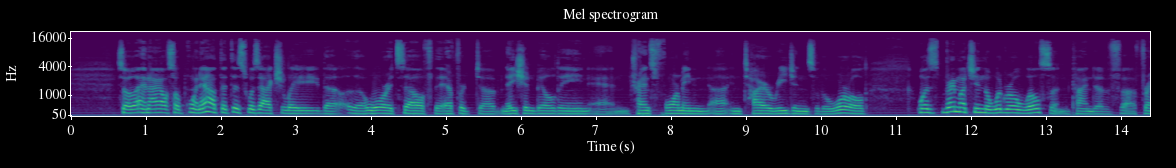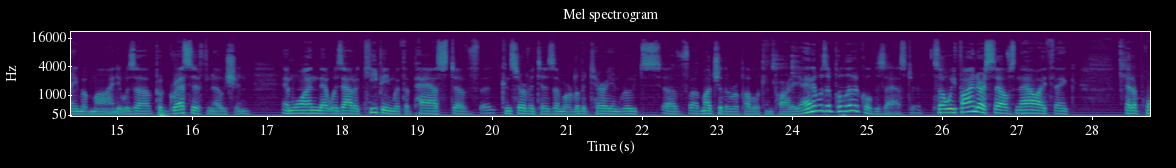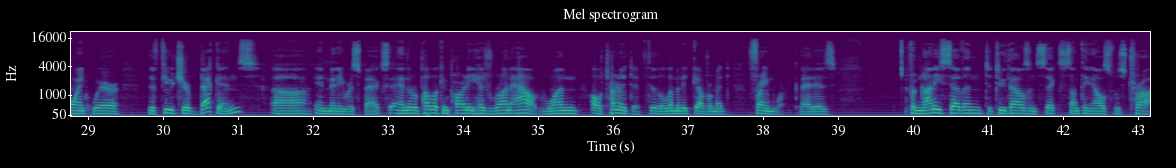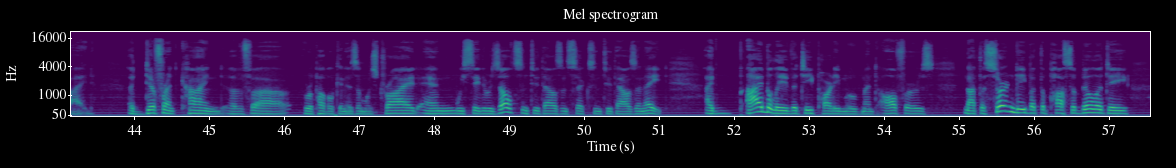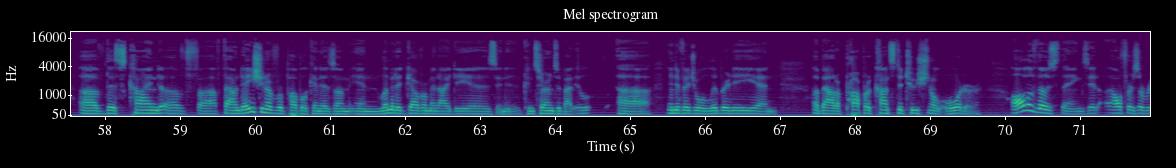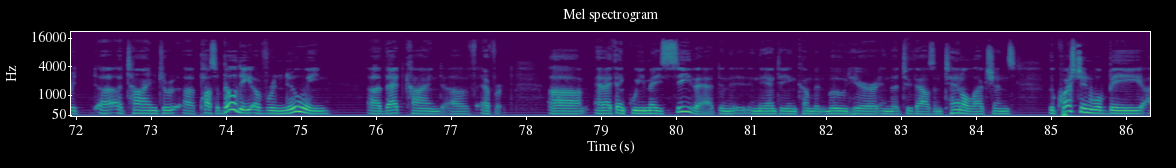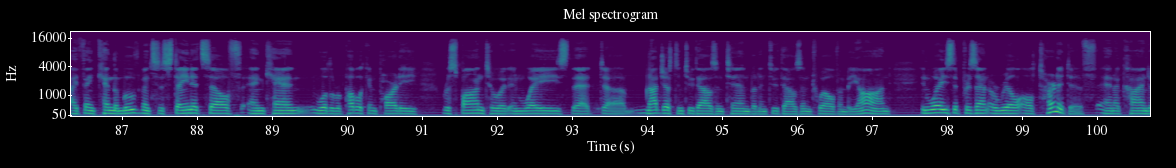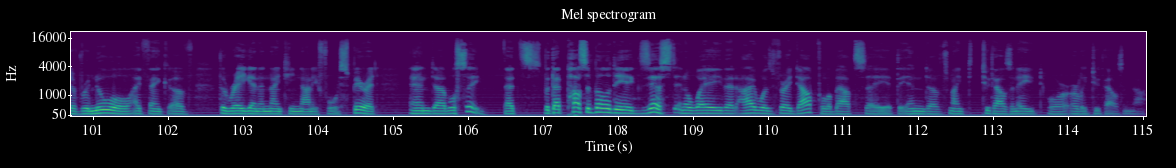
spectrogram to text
So, and I also point out that this was actually the, the war itself, the effort of nation building and transforming uh, entire regions of the world was very much in the Woodrow Wilson kind of uh, frame of mind. It was a progressive notion and one that was out of keeping with the past of uh, conservatism or libertarian roots of uh, much of the Republican Party. And it was a political disaster. So we find ourselves now, I think, at a point where the future beckons uh, in many respects, and the Republican Party has run out one alternative to the limited government framework. That is, from 97 to 2006, something else was tried. A different kind of uh, republicanism was tried, and we see the results in 2006 and 2008. I, I believe the Tea Party movement offers not the certainty, but the possibility of this kind of uh, foundation of republicanism in limited government ideas and concerns about uh, individual liberty and about a proper constitutional order. All of those things, it offers a, re, uh, a time to a possibility of renewing uh, that kind of effort. Uh, and I think we may see that in the, in the anti incumbent mood here in the 2010 elections. The question will be, I think, can the movement sustain itself and can will the Republican Party respond to it in ways that uh, not just in 2010 but in 2012 and beyond in ways that present a real alternative and a kind of renewal, I think, of the Reagan and 1994 spirit and uh, we'll see. That's but that possibility exists in a way that I was very doubtful about, say, at the end of 19, 2008 or early 2009.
